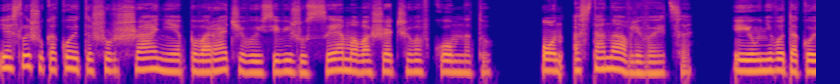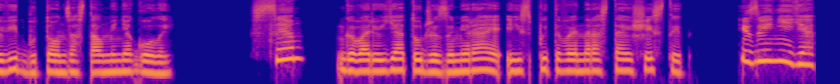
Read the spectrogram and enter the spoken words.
Я слышу какое-то шуршание, поворачиваюсь и вижу Сэма, вошедшего в комнату. Он останавливается, и у него такой вид, будто он застал меня голой. «Сэм?» — говорю я, тут же замирая и испытывая нарастающий стыд. «Извини, я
